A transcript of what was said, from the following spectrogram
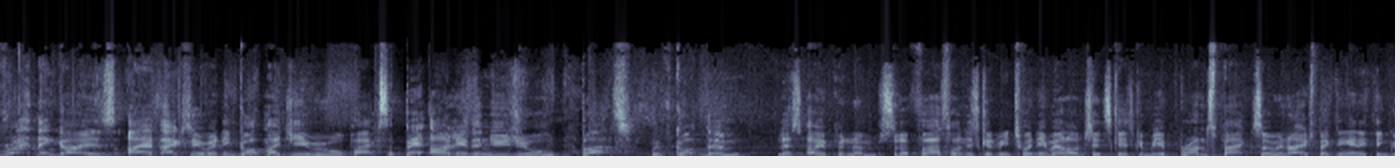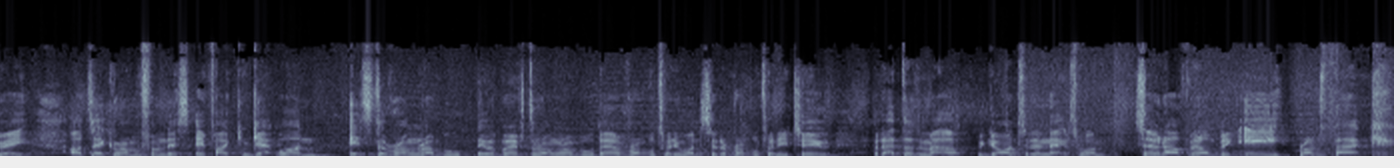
Right then, guys, I have actually already got my G reward packs a bit earlier than usual, but we've got them. Let's open them. So the first one is going to be 20 mil on Shinsuke. It's going to be a bronze pack, so we're not expecting anything great. I'll take a rumble from this if I can get one. It's the wrong rumble. They were both the wrong rumble. They're rumble 21 instead of rumble 22, but that doesn't matter. We go on to the next one. 7.5 mil on Big E, bronze pack.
